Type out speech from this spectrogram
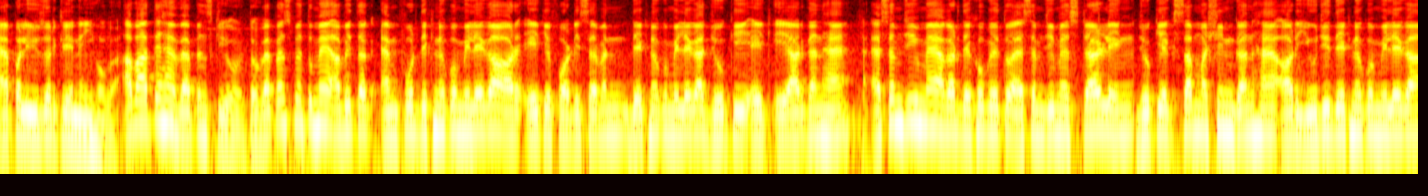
एप्पल यूज़र के लिए नहीं होगा। अब आते हैं वेपन्स की ओर। तो वेपन्स में तुम्हें अभी तक एम देखने को मिलेगा और ए के देखने को मिलेगा, जो की एक AR गन है। SMG में अगर देखोगे तो SMG में स्टर्लिंग जो की एक सब मशीन गन है, और यूजी देखने को मिलेगा।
